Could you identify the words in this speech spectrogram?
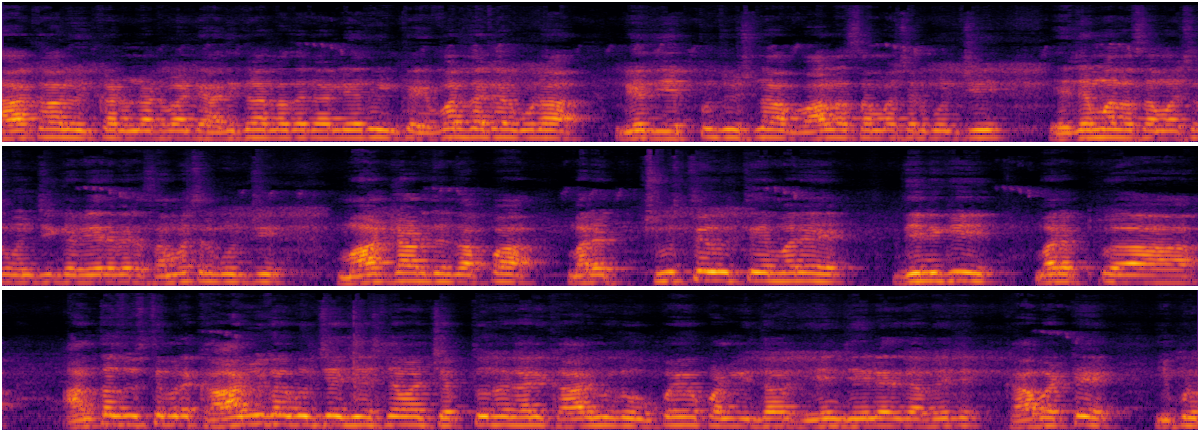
దాఖలు ఇక్కడ ఉన్నటువంటి అధికారుల దగ్గర లేదు. ఇంకా ఎవరి దగ్గర కూడా లేదు. ఎప్పుడు చూసినా వాళ్ళ సమస్యల గురించి యజమానుల సమస్యల గురించి ఇంకా వేరే వేరే సమస్యల గురించి మాట్లాడితే తప్ప మరి చూస్తే చూస్తే మరి దీనికి మరి అంతా చూస్తే మరి కార్మికుల గురించే చేసినామని చెప్తున్నారు కానీ కార్మికులు ఉపయోగపడలేదు ఇంతవరకు ఏం చేయలేదు కాబట్టి కాబట్టి ఇప్పుడు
